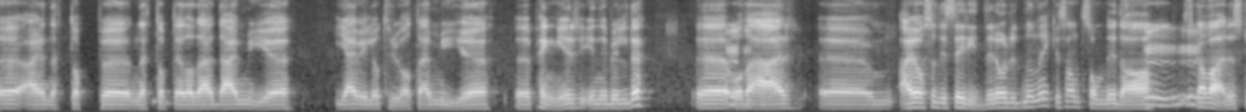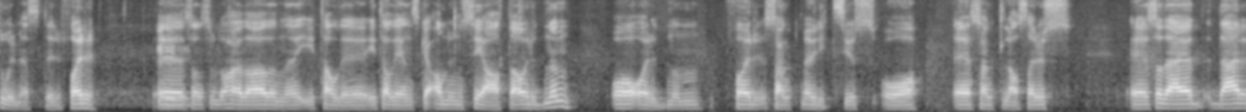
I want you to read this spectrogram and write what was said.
eh, er nettopp, eh, nettopp det. da. Det er, det er mye Jeg vil jo tro at det er mye eh, penger inne i bildet. Eh, og det er, eh, er jo også disse ridderordnene, ikke sant, som de da Mm, skal være stormester for. Eh, Mm. sånn som du har da denne itali italienske annunciata-ordenen og ordenen for Sankt Mauritius og eh, Sankt Lasarus. Eh, så det er, der,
